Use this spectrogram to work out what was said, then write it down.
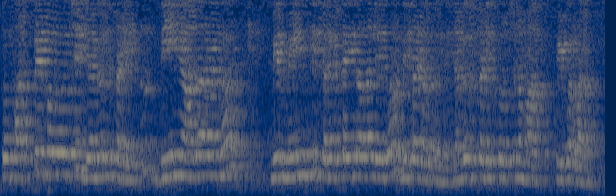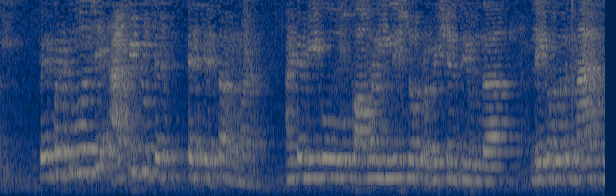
సో ఫస్ట్ పేపర్ వచ్చి జనరల్ స్టడీస్ దీని ఆధారంగా మీరు మెయిన్స్కి సెలెక్ట్ అవుతారా లేదో డిసైడ్ అవుతుంది. జనరల్ స్టడీస్ వచ్చిన marks paper one paper two వచ్చి యాప్టిట్యూడ్ టెస్ట్ టెస్ట్ చేస్తారు అనమాట అంటే మీకు కామన్ ఇంగ్లీష్ లో ప్రొఫిషియన్సీ ఉందా లేకపోతే మ్యాథ్స్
